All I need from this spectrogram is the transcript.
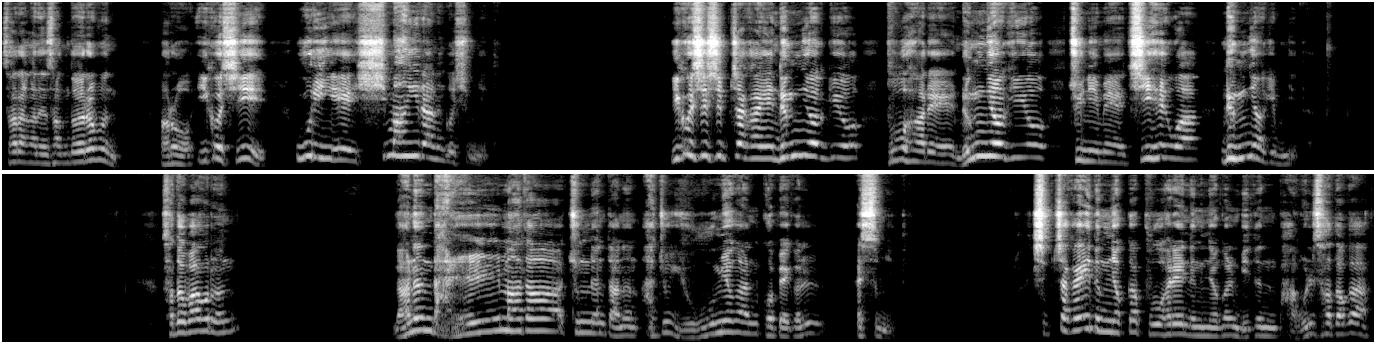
사랑하는 성도 여러분, 바로 이것이 우리의 희망이라는 것입니다. 이것이 십자가의 능력이요, 부활의 능력이요 주님의 지혜와 능력입니다. 사도 바울은 나는 날마다 죽는다는 아주 유명한 고백을 했습니다. 십자가의 능력과 부활의 능력을 믿은 바울 사도가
